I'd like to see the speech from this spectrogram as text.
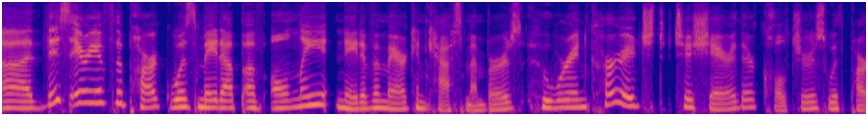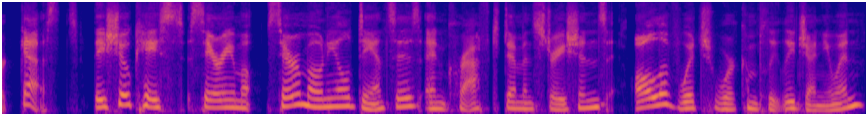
Uh, this area of the park was made up of only Native American cast members who were encouraged to share their cultures with park guests. They showcased ceremo- ceremonial dances and craft demonstrations, all of which were completely genuine.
